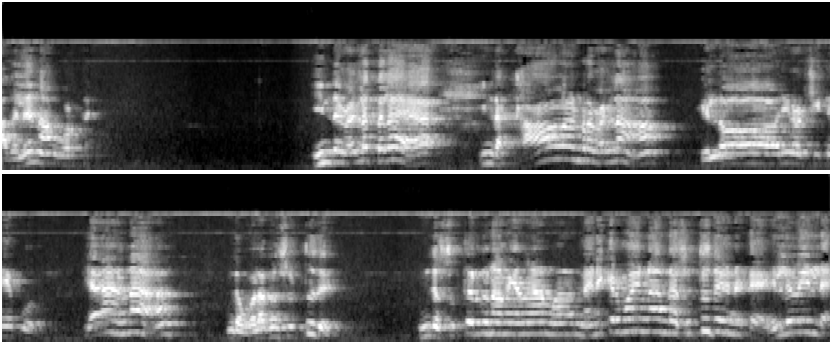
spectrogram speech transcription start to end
அதுல நான் ஒருத்தன். இந்த வெள்ளத்துல இந்த காலன்ற வெள்ளம் எல்லாரையும் அடிச்சுக்கிட்டே போதும். ஏன்னா இந்த உலகம் சுத்துது. இந்த சுத்துறது நாம என்ன நினைக்கிறோமா என்ன அந்த சுத்துதுன்னுட்டு இல்லவே இல்லை.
